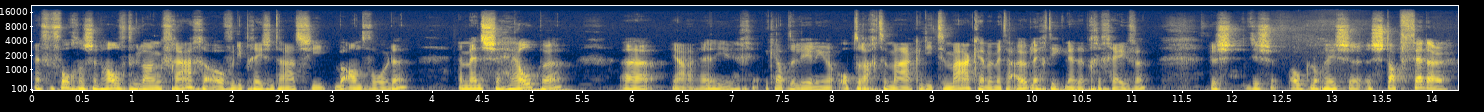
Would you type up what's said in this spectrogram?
En vervolgens een half uur lang vragen over die presentatie beantwoorden. En mensen helpen. Uh, ja, ik help de leerlingen opdrachten maken die te maken hebben met de uitleg die ik net heb gegeven. Dus het is ook nog eens een stap verder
